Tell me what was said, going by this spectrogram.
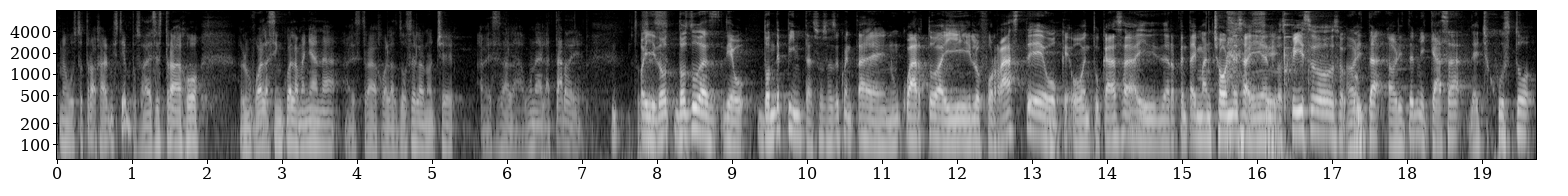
me gusta trabajar en mis tiempos. A veces trabajo a lo mejor a las 5 de la mañana, a veces trabajo a las 12 de la noche, a veces a la 1 de la tarde. Oye, dos dudas, Diego. ¿Dónde pintas? O sea, ¿se cuenta en un cuarto ahí lo forraste o, que, o en tu casa y de repente hay manchones ahí en los pisos? ahorita, ahorita en mi casa, de hecho, justo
